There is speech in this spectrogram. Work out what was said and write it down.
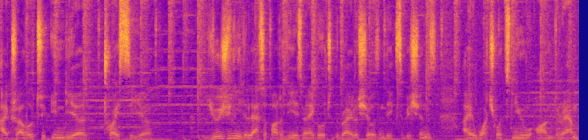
I travel to India twice a year. Usually, the latter part of the year is when I go to the bridal shows and the exhibitions. I watch what's new on the ramp,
